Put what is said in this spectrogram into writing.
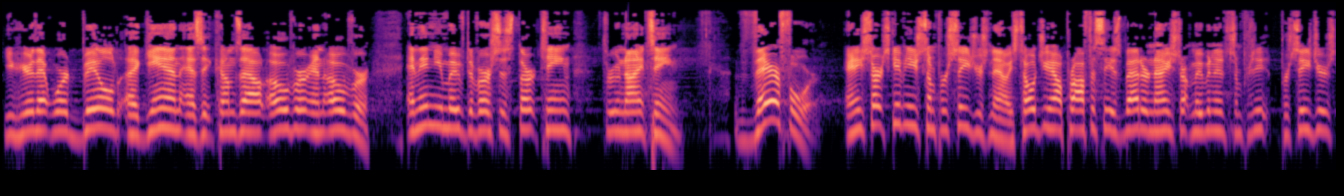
You hear that word build again as it comes out over and over. And then you move to verses 13 through 19. Therefore, and he starts giving you some procedures now. He's told you how prophecy is better. Now you start moving into some procedures.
